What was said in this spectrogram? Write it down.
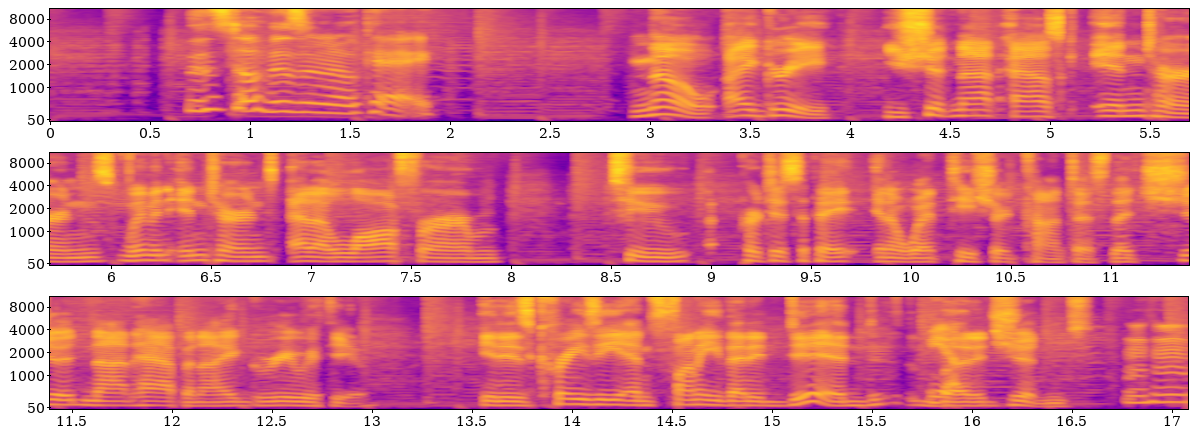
this stuff isn't okay. No, I agree. You should not ask interns, women interns at a law firm to participate in a wet t-shirt contest. That should not happen. I agree with you. It is crazy and funny that it did, Yep. but it shouldn't. hmm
